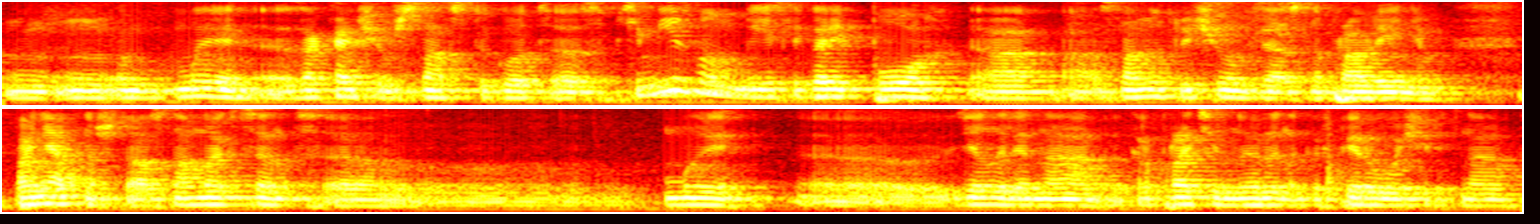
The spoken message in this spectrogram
мы заканчиваем 2016 год э, с оптимизмом. Если говорить по основным ключевым для нас направлениям, понятно, что основной акцент мы делали на корпоративный рынок и в первую очередь на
